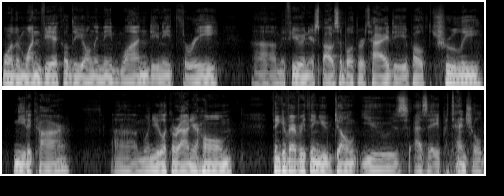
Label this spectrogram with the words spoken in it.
more than one vehicle? Do you only need one? Do you need three? Um, if you and your spouse are both retired, do you both truly need a car? Um, when you look around your home, think of everything you don't use as a potential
